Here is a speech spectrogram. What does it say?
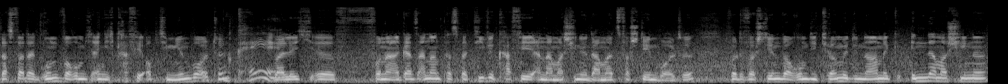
Das war der Grund, warum ich eigentlich Kaffee optimieren wollte. Okay. Weil ich äh, von einer ganz anderen Perspektive Kaffee an der Maschine damals verstehen wollte. Ich wollte verstehen, warum die Thermodynamik in der Maschine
